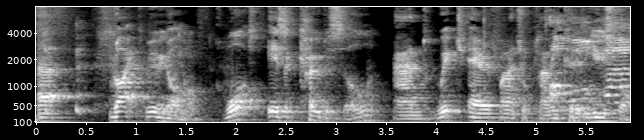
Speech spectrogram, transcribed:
Uh, right, moving on. What is a codicil and which area of financial planning could it be used for?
